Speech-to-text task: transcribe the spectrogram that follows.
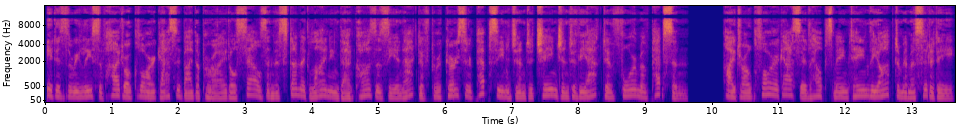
It is the release of hydrochloric acid by the parietal cells in the stomach lining that causes the inactive precursor pepsinogen to change into the active form of pepsin. Hydrochloric acid helps maintain the optimum acidity,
